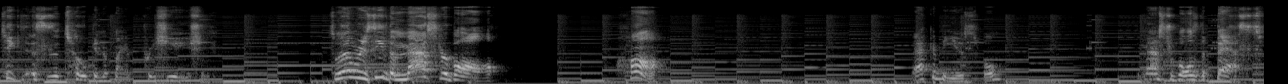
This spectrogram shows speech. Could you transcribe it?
Take this as a token of my appreciation. So I will receive the Master Ball! Huh. That could be useful. The Master Ball is the best.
